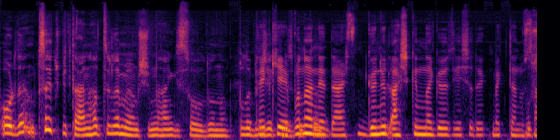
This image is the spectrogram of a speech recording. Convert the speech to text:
Oradan seç bir tane hatırlamıyorum şimdi hangisi olduğunu bulabilecek Peki miyiz buna bakalım. ne dersin? Gönül aşkınla gözyaşı dökmekten usandı,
